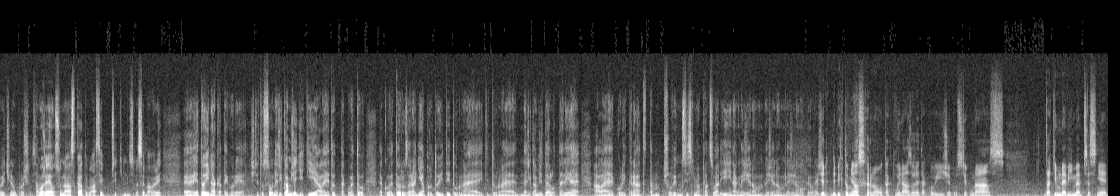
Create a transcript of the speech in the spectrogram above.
většinou prošli. Samozřejmě 18, to byla asi předtím, když jsme se bavili, eh, je to jiná kategorie. Ještě to jsou, neříkám, že děti, ale je to takové to, takové to rozhraní a proto i ty turné, i ty turné, neříkám, že to je loterie, ale kolikrát tam člověk musí s nimi pracovat i jinak, než jenom, než jenom, než jenom hokej. Takže kdybych to měl schrnout, tak tvůj názor je takový, že prostě prostě u nás. Zatím nevíme přesně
